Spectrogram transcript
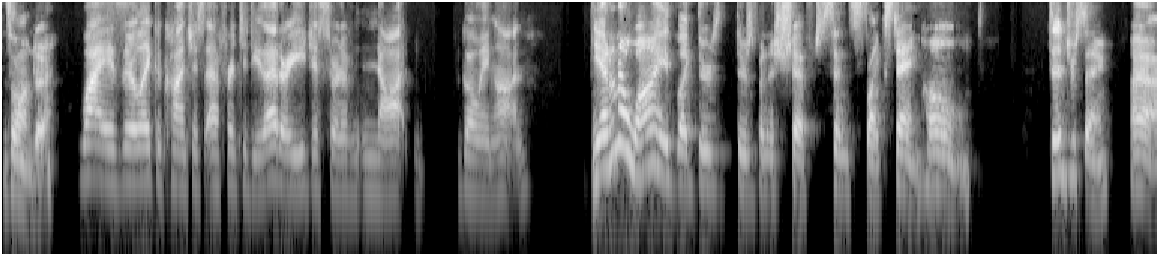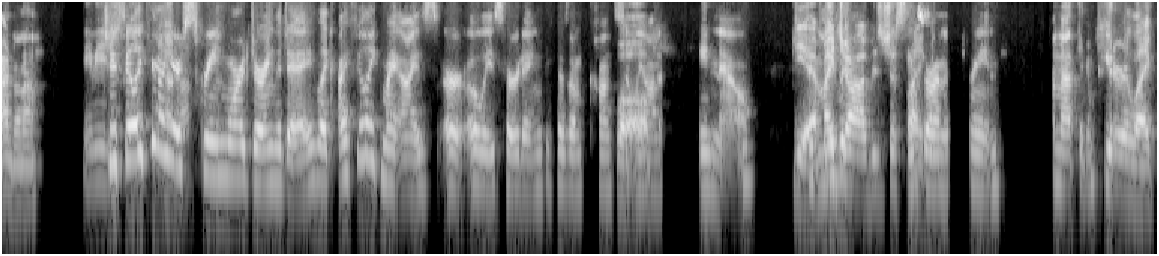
That's all I'm doing. Why? Is there like a conscious effort to do that or are you just sort of not going on? Yeah i don't know why like there's there's been a shift since like staying home it's interesting i, I don't know Maybe Do you feel like you're on your up. screen more during the day? Like I feel like my eyes are always hurting because I'm constantly Well, on a screen now. yeah Like, my job is just Things like on a screen. i'm at the computer like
